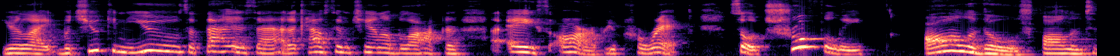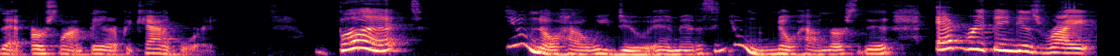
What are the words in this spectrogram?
you're like, but you can use a thiazide, a calcium channel blocker, a ACE, ARB. You're correct. So truthfully, all of those fall into that first line therapy category. But you know how we do in medicine. You know how nurses is. Everything is right,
